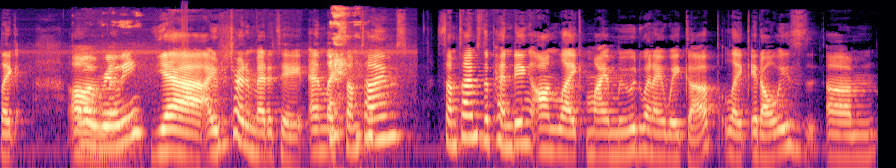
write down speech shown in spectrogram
Like, oh um, really? Yeah, I usually try to meditate, and like sometimes, sometimes depending on like my mood when I wake up, like it always um,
